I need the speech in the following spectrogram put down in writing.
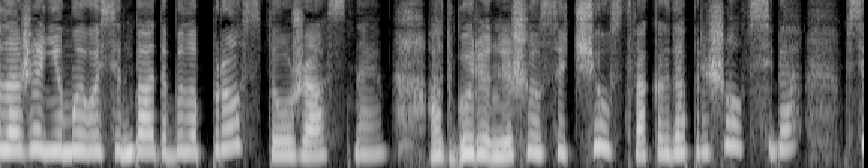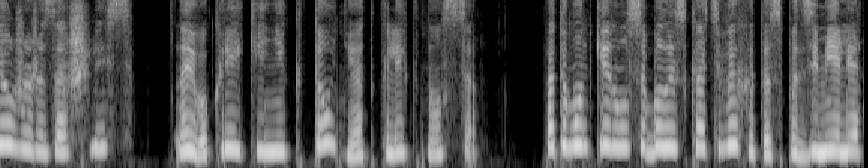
Положение моего Синбада было просто ужасное. От горя он лишился чувств, а когда пришел в себя, все уже разошлись. На его крики никто не откликнулся. Потом он кинулся было искать выход из подземелья,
